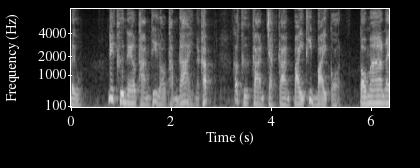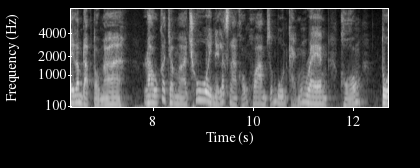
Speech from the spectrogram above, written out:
เร็ว นี่คือแนวทางที่เราทำได้นะครับ ก็คือการจัดการไปที่ใบก่อน ต่อมาในลำดับต่อมา เราก็จะมาช่วยในลักษณะของความสมบูรณ์แข็งแรงของตัว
